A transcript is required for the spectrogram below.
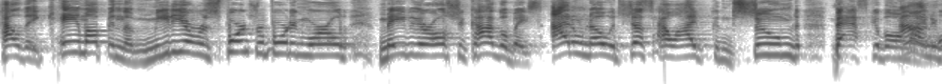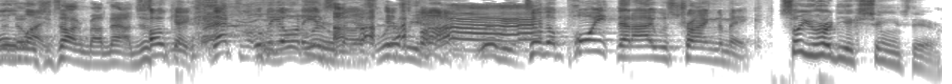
how they came up in the media or sports reporting world. Maybe they're all Chicago based. I don't know. It's just how I've consumed basketball I my don't even know life. what you're talking about now. Just Okay, that's well, the audience Where we Where It's we at? fine. Where we at? To the point that I was trying to make. So you heard the exchange there.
